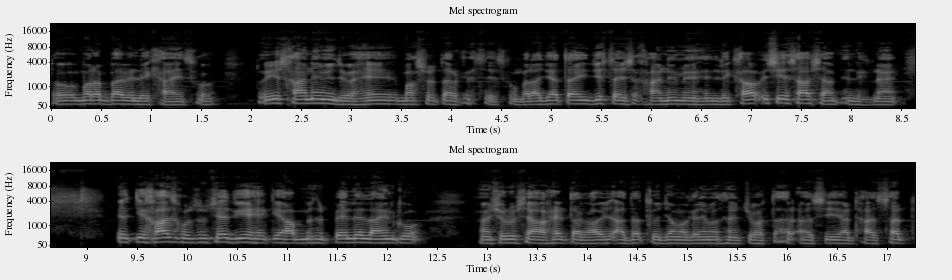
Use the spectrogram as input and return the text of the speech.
تو مربع بھی لکھا ہے اس کو۔ تو اس خانے میں جو ہے مخصوص طریقے سے اس کو بھرا جاتا ہے۔ جس طرح سے خانے میں ہے لکھا ہو، اسی حساب سے آپ نے لکھنا ہے۔ اس کی خاص خصوصیت یہ ہے کہ آپ مثلاً پہلے لائن کو ہاں، شروع سے آخر تک عدد کو جمع کریں، مثلاً چوہتر، اسی، اٹھاسٹھ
